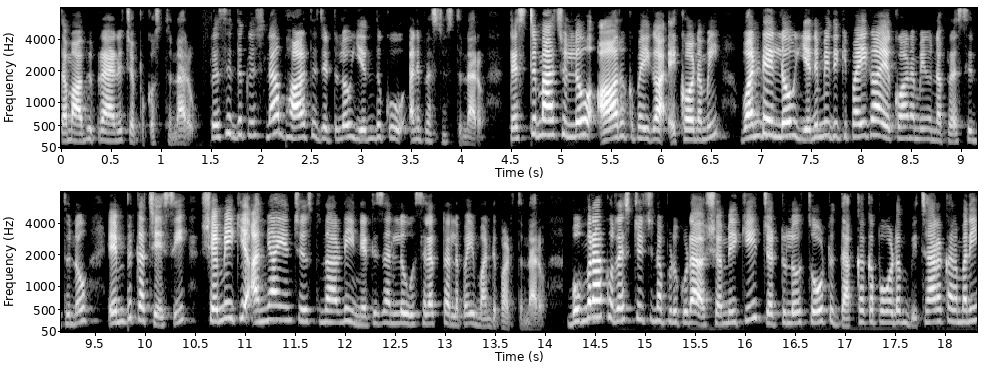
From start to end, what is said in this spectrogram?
తమ అభిప్రాయాన్ని చెప్పుకొస్తున్నారు. ప్రసిద్ధ కృష్ణ భారత జట్టులో ఎందుకు అని ప్రశ్నిస్తున్నారు. టెస్ట్ మ్యాచ్ల్లో ఆరుకు పైగా ఎకానమీ వన్డేల్లో ఎనిమిదికి పైగా ఎకానమీ ఉన్న ప్రసిద్ధును ఎంపిక చేసి షమీకి అన్యాయం చేస్తున్నారని నెటిజన్లు సెలెక్టర్లపై మండిపడుతున్నారు. బుమ్రాకు రెస్ట్ ఇచ్చినప్పుడు కూడా షమీకి జట్టులో చోటు దక్కకపోవడం విచారకరమని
